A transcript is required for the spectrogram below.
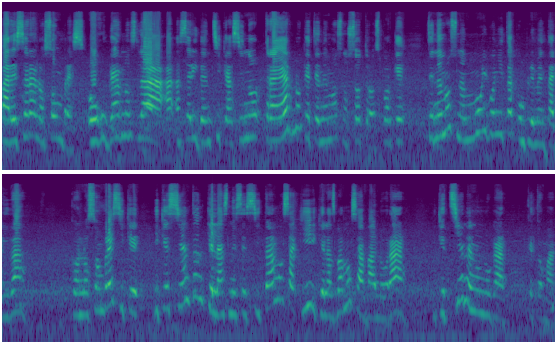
parecer a los hombres o jugárnosla a, a ser idénticas, sino traer lo que tenemos nosotros, porque tenemos una muy bonita complementariedad con los hombres y que, y que sientan que las necesitamos aquí y que las vamos a valorar y que tienen un lugar que tomar.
